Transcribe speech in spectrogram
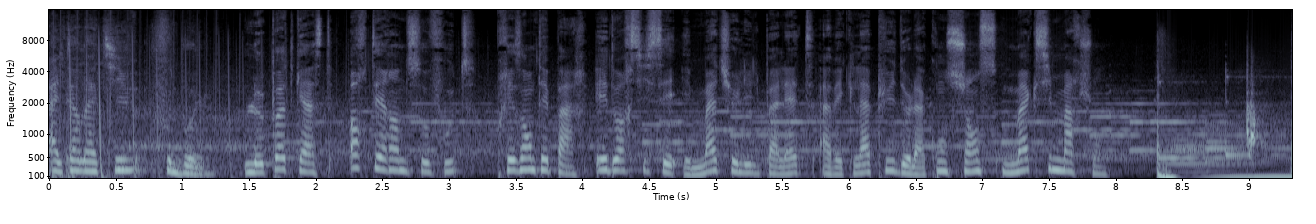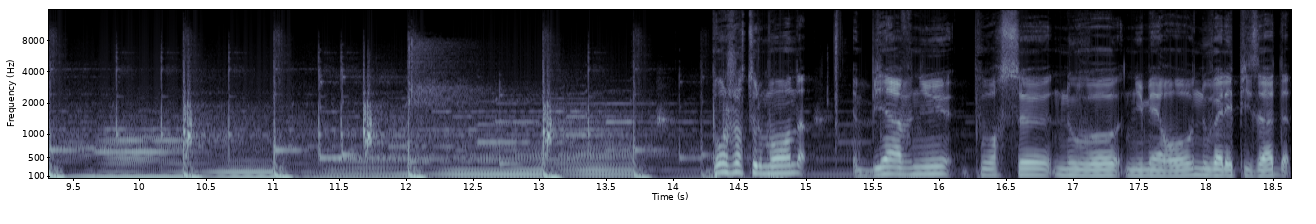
Alternative football. Le podcast Hors terrain de SoFoot, présenté par Édouard Cissé et Mathieu Lille-Palette avec l'appui de la conscience Maxime Marchon. Bonjour tout le monde, bienvenue pour ce nouveau numéro, nouvel épisode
